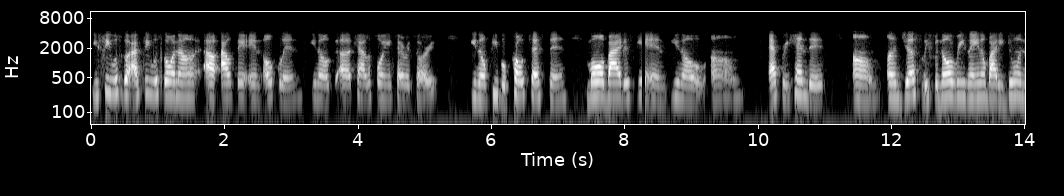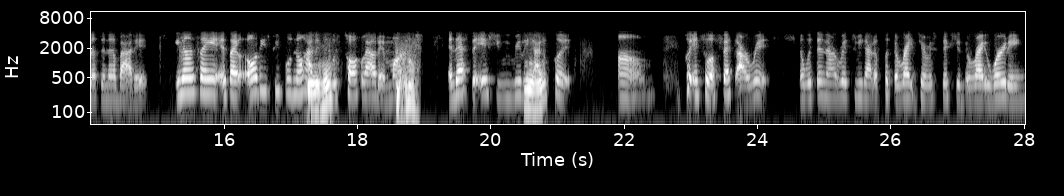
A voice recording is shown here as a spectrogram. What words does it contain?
You see what's going. I see what's going on out, out there in Oakland, you know, uh, California territory. You know, people protesting, Moabites getting, you know, um, apprehended um, unjustly for no reason. Ain't nobody doing nothing about it. You know what I'm saying? It's like all these people know how mm-hmm. to do is talk loud and march, and that's the issue. We really mm-hmm. got to put um, put into effect our writs. And within our writs, we got to put the right jurisdiction, the right wording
